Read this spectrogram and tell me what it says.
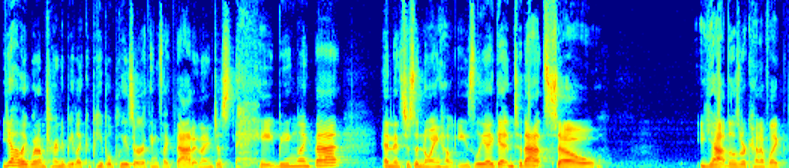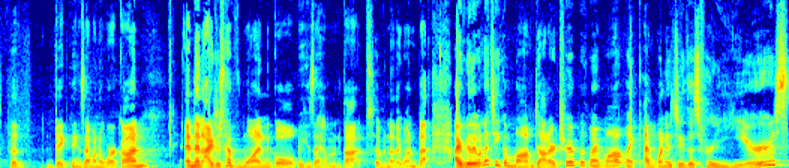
yeah, like when I'm trying to be like a people pleaser or things like that and I just hate being like that and it's just annoying how easily I get into that. So yeah, those are kind of like the big things I want to work on. And then I just have one goal because I haven't thought of another one. But I really want to take a mom daughter trip with my mom. Like, I've wanted to do this for years,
